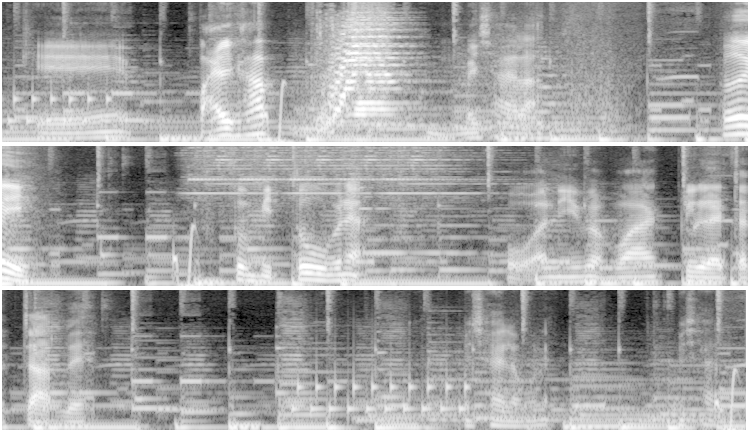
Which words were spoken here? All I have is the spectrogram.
โอเค ไปครับ ไม่ใช่ละ เฮ้ยสุ่มผิดตู้ปะเนี่ยโหอันนี้แบบว่าเกลือจัดๆเลย ไม่ใช่แล้วเนี่ยไม่ใช่ละ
